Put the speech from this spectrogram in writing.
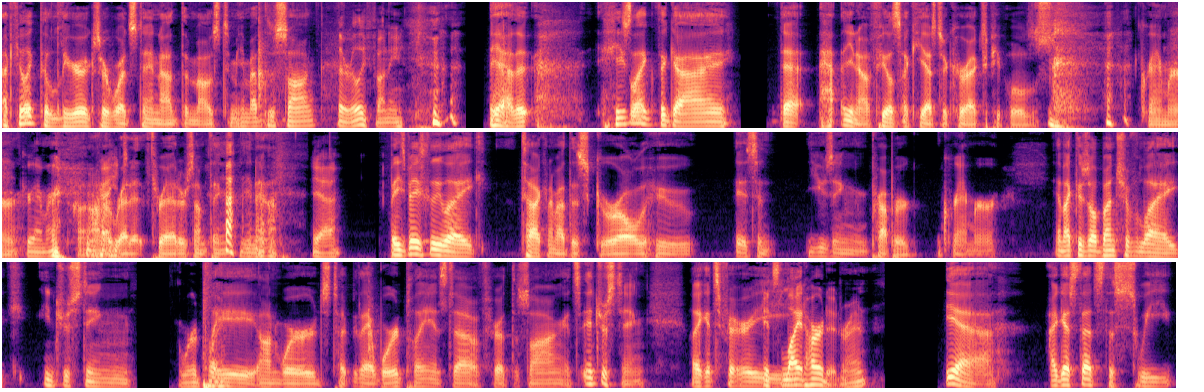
I feel like the lyrics are what stand out the most to me about this song. They're really funny. Yeah, he's like the guy that you know feels like he has to correct people's grammar Grammar. Uh, on right. a Reddit thread or something, you know. Yeah. But he's basically like talking about this girl who isn't using proper grammar. And like there's a bunch of like interesting Wordplay. play on words type they have wordplay and stuff throughout the song. It's interesting. Like it's very It's lighthearted, right? Yeah. I guess that's the sweet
